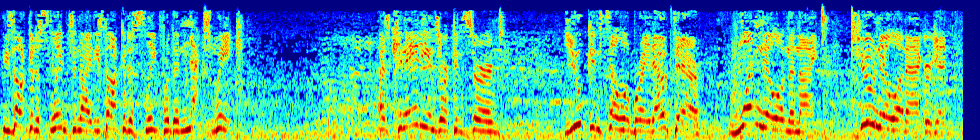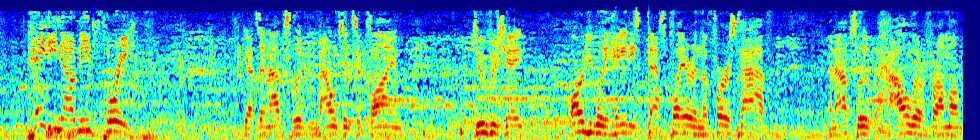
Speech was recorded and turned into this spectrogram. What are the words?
He's not going to sleep tonight. He's not going to sleep for the next week. As Canadians are concerned, you can celebrate out there. 1 0 on the night, 2 0 on aggregate. Haiti now needs three. Yeah, an absolute mountain to climb. Duverger, arguably Haiti's best player in the first half. An absolute howler from him.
